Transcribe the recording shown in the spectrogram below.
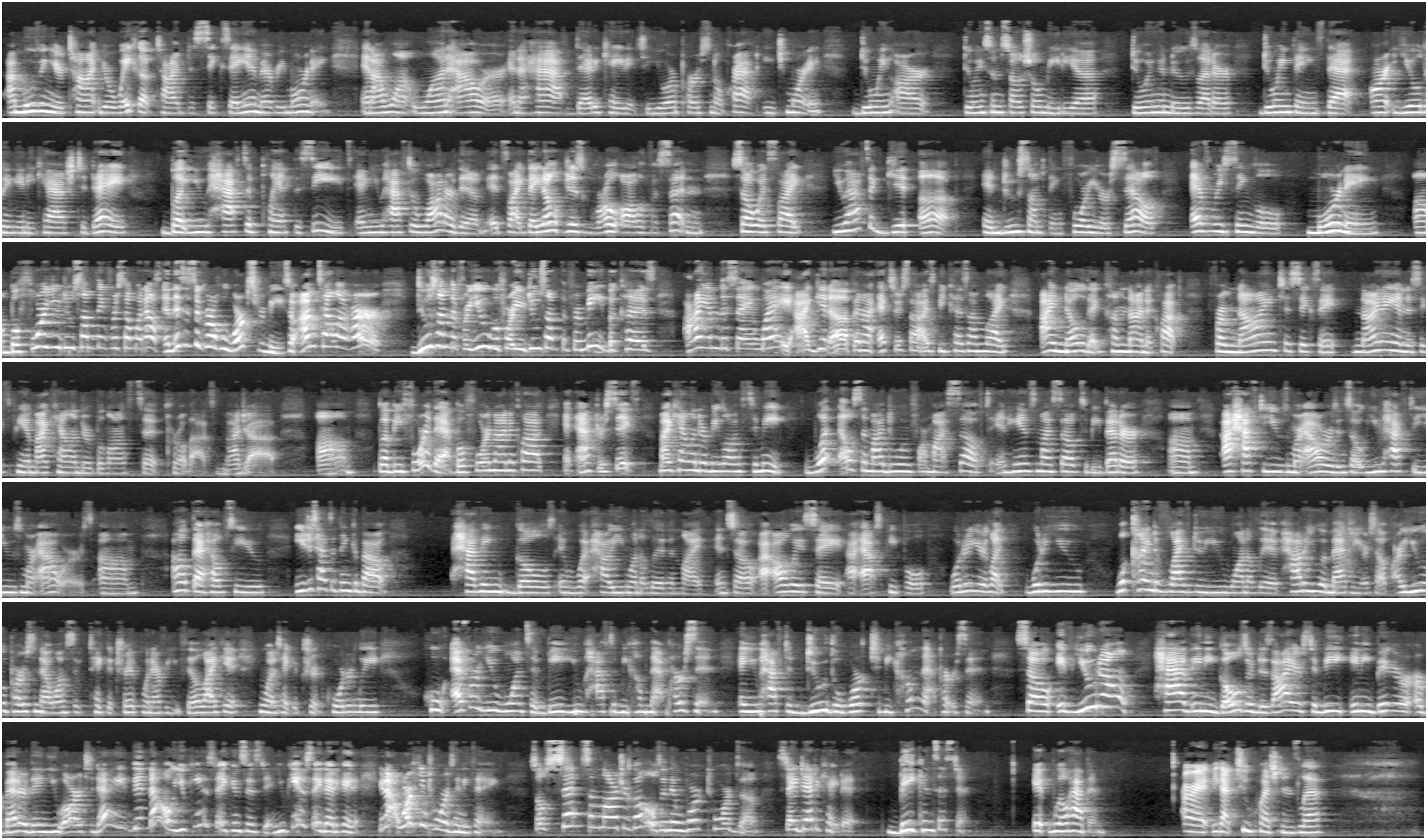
I'm moving your time, your wake up time to 6 a.m. every morning. And I want one hour and a half dedicated to your personal craft each morning, doing art, doing some social media, doing a newsletter, doing things that aren't yielding any cash today, but you have to plant the seeds and you have to water them. It's like they don't just grow all of a sudden. So it's like you have to get up and do something for yourself every single morning um, before you do something for someone else. And this is a girl who works for me. So I'm telling her, do something for you before you do something for me because I am the same way. I get up and I exercise because I'm like, I know that come nine o'clock, from 9 to 6 a 9 a.m. to 6 p.m. my calendar belongs to Curlbox, my job. Um, but before that, before 9 o'clock and after 6, my calendar belongs to me. What else am I doing for myself to enhance myself to be better? Um, I have to use more hours, and so you have to use more hours. Um, I hope that helps you. You just have to think about having goals and what how you want to live in life. And so I always say, I ask people, what are your like, what are you, what kind of life do you want to live? How do you imagine yourself? Are you a person that wants to take a trip whenever you feel like it? You want to take a trip quarterly? Whoever you want to be, you have to become that person and you have to do the work to become that person. So if you don't have any goals or desires to be any bigger or better than you are today, then no, you can't stay consistent. You can't stay dedicated. You're not working towards anything. So set some larger goals and then work towards them. Stay dedicated. Be consistent. It will happen. All right, we got two questions left.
